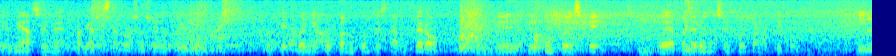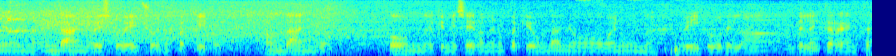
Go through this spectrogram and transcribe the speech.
eh, me hacen pagar esta cosa, acuerdo, porque, porque fue mi culpa no contestarlo. Pero el, el punto es que, voy a poner un ejemplo práctico, tiene un, un daño, esto hecho en un paquete, a un daño con, che mi hicieron en un parqueo un daño en un vehículo della, della interrente,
